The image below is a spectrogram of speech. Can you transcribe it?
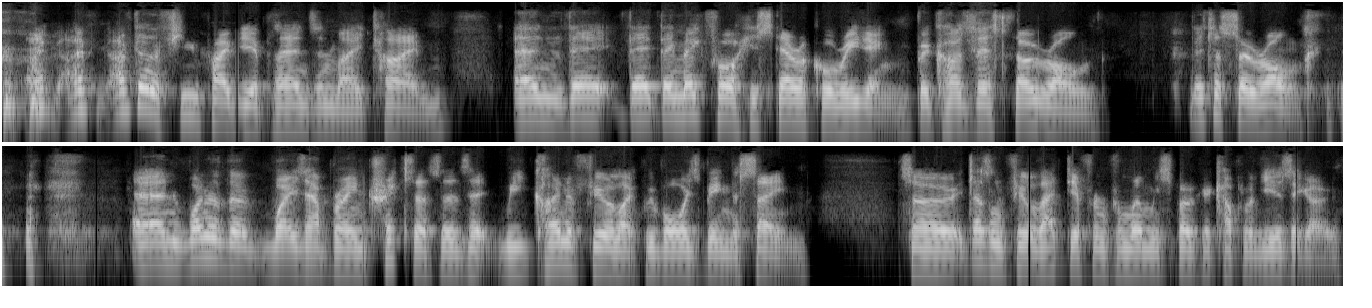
I've, I've, I've done a few five year plans in my time, and they, they, they make for hysterical reading because they're so wrong. They're just so wrong. and one of the ways our brain tricks us is that we kind of feel like we've always been the same. So it doesn't feel that different from when we spoke a couple of years ago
